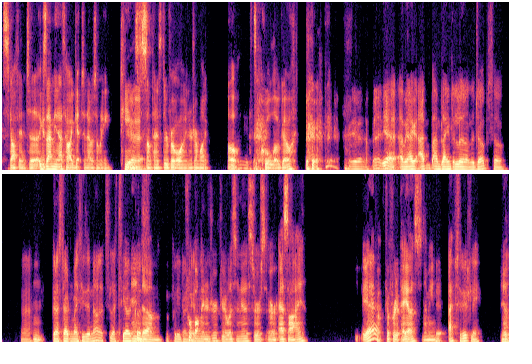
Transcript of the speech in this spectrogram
stuff into because I mean that's how I get to know so many teams Yeah. sometimes through football manager. I'm like, oh, that's a cool logo. Yeah, but yeah. I mean, I I'm, I'm planning to learn on the job, so uh, Mm. gonna start my season now. Let's let's see how it And goes. um Hopefully, don't football get manager, if you're listening to this or or SI, yeah, feel free to pay us. I mean, absolutely. yeah.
